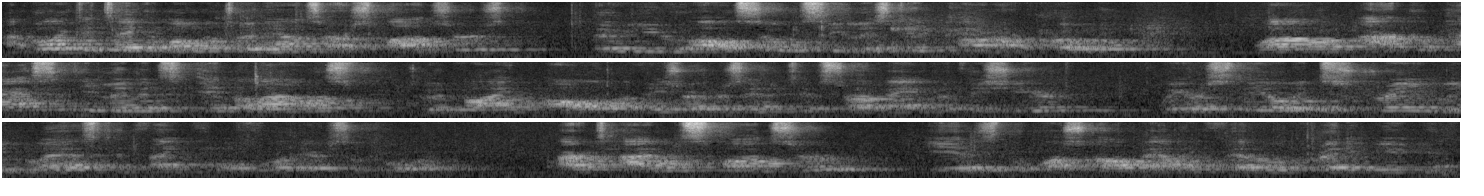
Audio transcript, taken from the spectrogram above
I'm going to take a moment to announce our sponsors, who you also will see listed on our program. While our capacity limits didn't allow us to invite all of these representatives to our banquet this year, we are still extremely blessed and thankful for their support. Our title sponsor is the Ouachita Valley Federal Credit Union.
